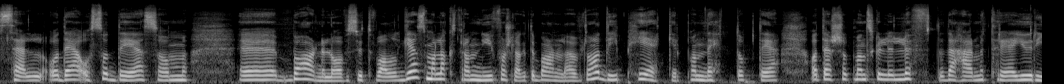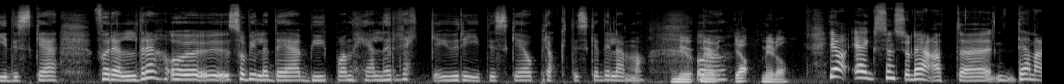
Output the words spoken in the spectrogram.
selv. Og det er også også det som eh, Barnelovsutvalget, som har lagt fram ny forslag til barnelov nå, de peker på nettopp det. At dersom man skulle løfte det her med tre juridiske foreldre, og, eh, så ville det by på en hel rekke juridiske og praktiske dilemma. Myr, myr, ja, Myrdal. Ja, jeg syns jo det at uh, denne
